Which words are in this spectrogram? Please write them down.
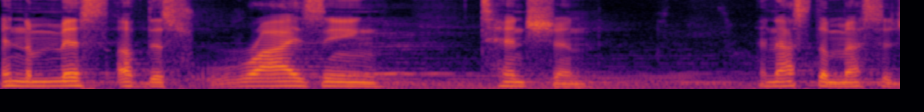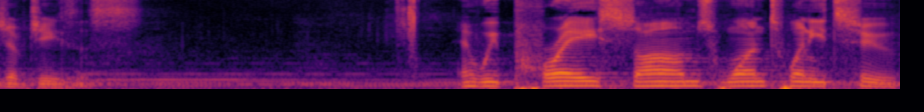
in the midst of this rising tension. And that's the message of Jesus. And we pray Psalms 122,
